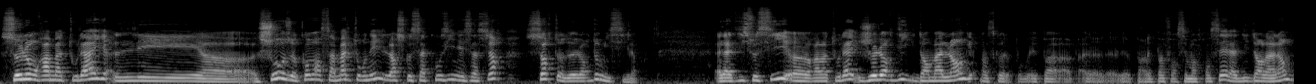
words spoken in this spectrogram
Selon Ramatoulaye, les euh, choses commencent à mal tourner lorsque sa cousine et sa sœur sortent de leur domicile. Elle a dit ceci, euh, Ramatoulaye, je leur dis dans ma langue, parce qu'elle ne pas, ne parlait pas forcément français, elle a dit dans la langue,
